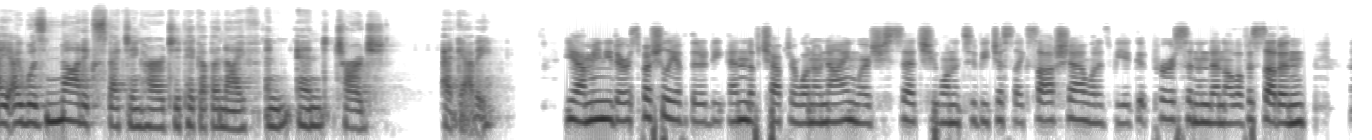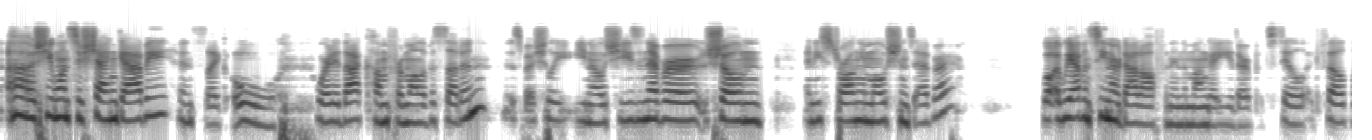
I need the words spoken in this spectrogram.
I, I was not expecting her to pick up a knife and and charge at Gabby. Yeah, me neither, especially after the end of chapter 109, where she said she wanted to be just like Sasha, wanted to be a good person, and then all of a sudden uh, she wants to shank Gabby. And it's like, oh, where did that come from all of a sudden? Especially, you know, she's never shown any strong emotions ever. Well, we haven't seen her that often in the manga either, but still, it felt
